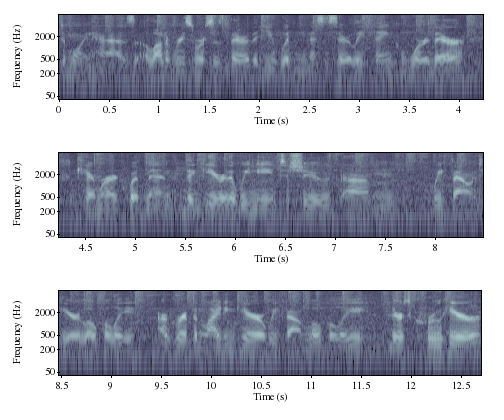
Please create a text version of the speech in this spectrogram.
Des Moines has a lot of resources there that you wouldn't necessarily think were there. Camera equipment, the gear that we need to shoot, um, we found here locally. Our grip and lighting gear we found locally. There's crew here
